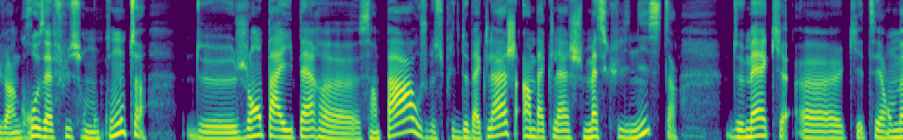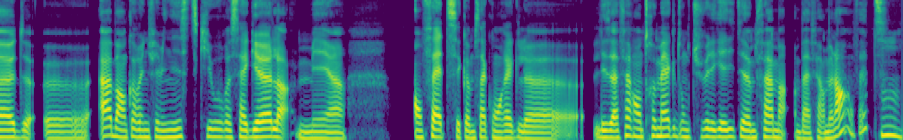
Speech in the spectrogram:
eu un gros afflux sur mon compte de gens pas hyper euh, sympas, où je me suis pris deux backlash. Un backlash masculiniste, de mecs euh, qui étaient en mode euh, Ah, bah encore une féministe qui ouvre sa gueule, mais en fait, c'est comme ça qu'on règle euh, les affaires entre mecs. Donc, tu veux l'égalité homme-femme, bah ferme-la, en fait. Hmm.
